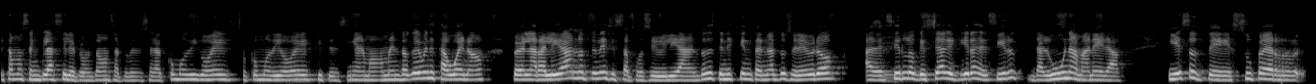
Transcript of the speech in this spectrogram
estamos en clase y le preguntamos a la profesora, ¿cómo digo esto? ¿Cómo digo esto? Y te enseña el momento, que obviamente está bueno, pero en la realidad no tenés esa posibilidad, entonces tenés que entrenar tu cerebro a Sí. decir lo que sea que quieras decir de alguna manera. Y eso te súper,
